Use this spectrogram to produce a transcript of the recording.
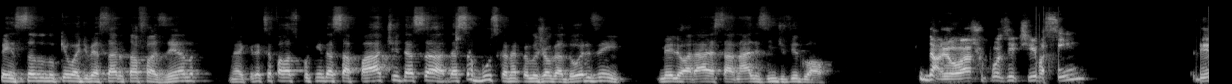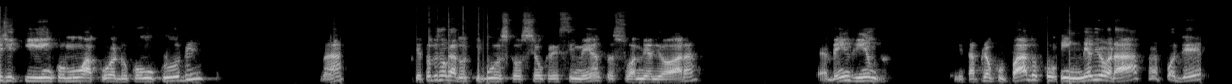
pensando no que o adversário está fazendo. Né? Queria que você falasse um pouquinho dessa parte, dessa, dessa busca né, pelos jogadores em melhorar essa análise individual. Não, eu acho positivo assim, desde que em comum acordo com o clube, né? Porque todo jogador que busca o seu crescimento, a sua melhora, é bem-vindo. Ele está preocupado com, em melhorar para poder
